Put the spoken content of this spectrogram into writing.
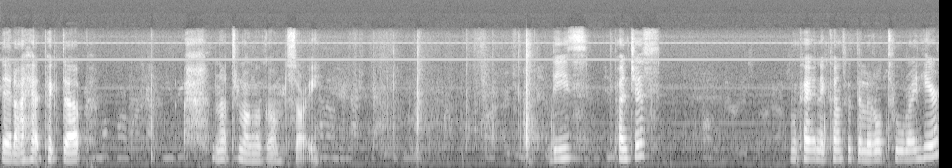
that I had picked up not too long ago. Sorry. These punches. Okay, and it comes with the little tool right here.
